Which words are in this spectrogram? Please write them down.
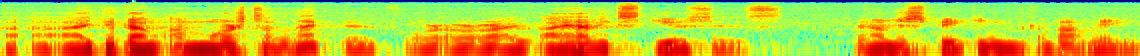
I, I think I'm, I'm, more selective or, or I, I, have excuses and I'm just speaking about me.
